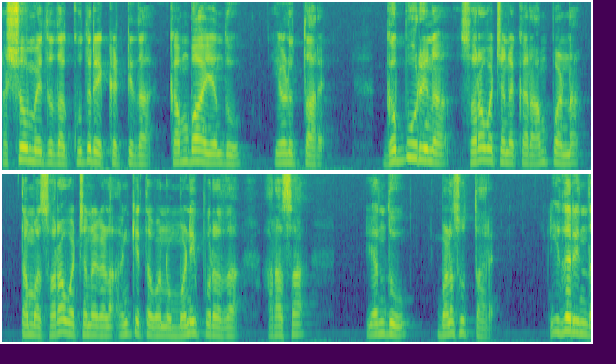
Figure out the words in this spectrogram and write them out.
ಅಶ್ವಮೇಧದ ಕುದುರೆ ಕಟ್ಟಿದ ಕಂಬ ಎಂದು ಹೇಳುತ್ತಾರೆ. ಗಬ್ಬೂರಿನ ಸ್ವರವಚನಕರ ಅಂಪಣ್ಣ ತಮ್ಮ ಸ್ವರವಚನಗಳ ಅಂಕಿತವನ್ನು ಮಣಿಪುರದ ಅರಸ ಎಂದು ಬಳಸುತ್ತಾರೆ. ಇದರಿಂದ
